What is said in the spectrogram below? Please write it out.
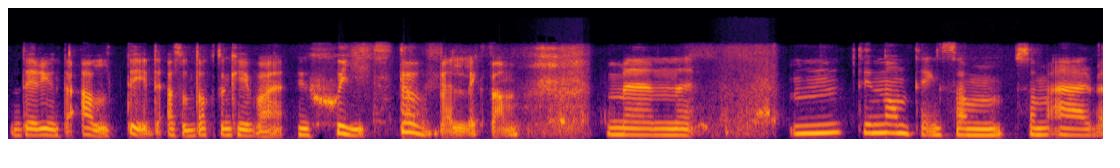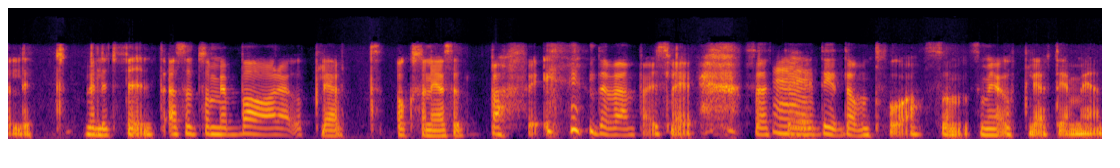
det är det ju inte alltid. Alltså doktorn kan ju vara en skitstövel liksom. Men mm, det är någonting som, som är väldigt, väldigt fint. Alltså som jag bara upplevt också när jag sett Buffy, The Vampire Slayer. Så att mm. det, det, är de två som, som jag upplevt det med.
